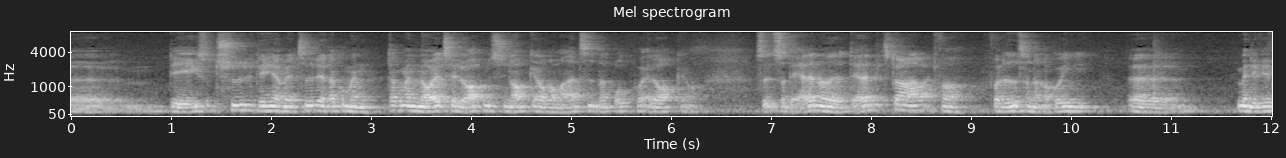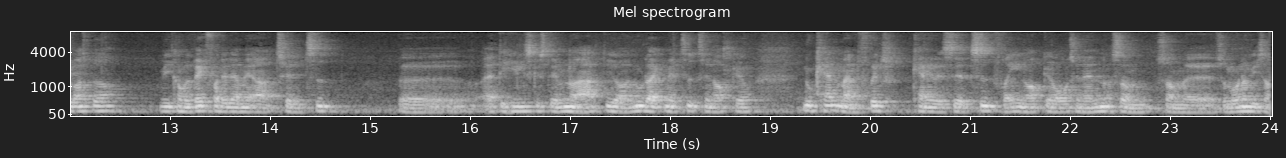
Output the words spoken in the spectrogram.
Øh, det er ikke så tydeligt det her med tidligere, der kunne man, der kunne man nøje tælle op med sine opgaver, hvor meget tid man brugte på alle opgaver. Så, så det er da noget, det er et lidt større arbejde for, for ledelserne at gå ind i. Øh, men det virker også bedre. Vi er kommet væk fra det der med at tælle tid, øh, at det hele skal stemme nøjagtigt, og nu er der ikke mere tid til en opgave. Nu kan man frit kanalisere tid fra en opgave over til en anden, og som, som, øh, som underviser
